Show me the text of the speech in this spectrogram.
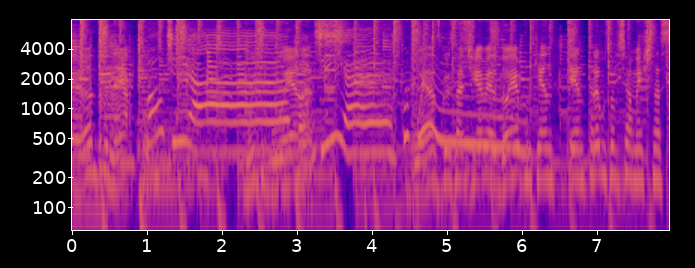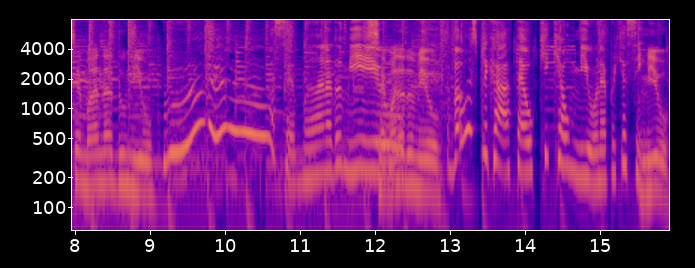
Leandro Neco. Bom dia! Muito buenas. Bom dia! Buenas, gurizadinha medonha, porque en- entramos oficialmente na semana do mil. Uhul. Semana do mil. Semana do mil. Vamos explicar até o que, que é o mil, né? Porque assim, Mil.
